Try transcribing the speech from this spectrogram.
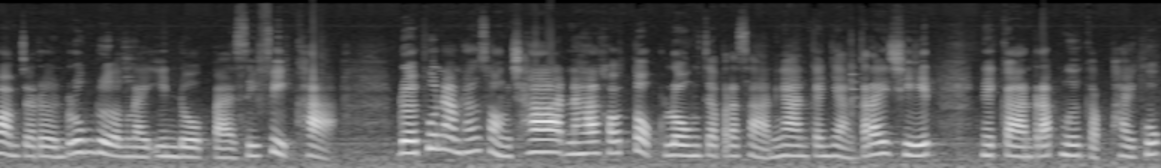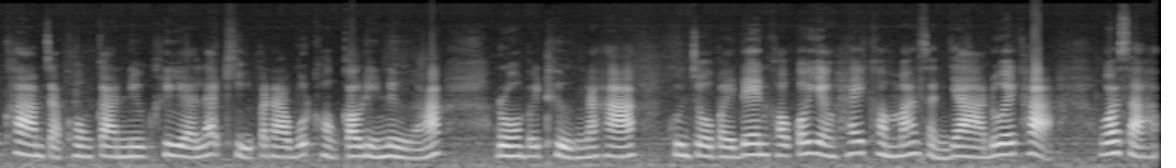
ความเจริญรุ่งเรืองในอินโดแปซิฟิกค่ะโดยผู้นำทั้งสองชาตินะคะเขาตกลงจะประสานงานกันอย่างใกล้ชิด ในการรับมือกับภัยคุกคามจากโครงการนิวเคลียร์และขีปนาวุธของเกาหลีเหนือ รวมไปถึงนะคะ คุณโจไบเดนเขาก็ยังให้คำมั่นสัญญาด้วยค่ะ ว่าสห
